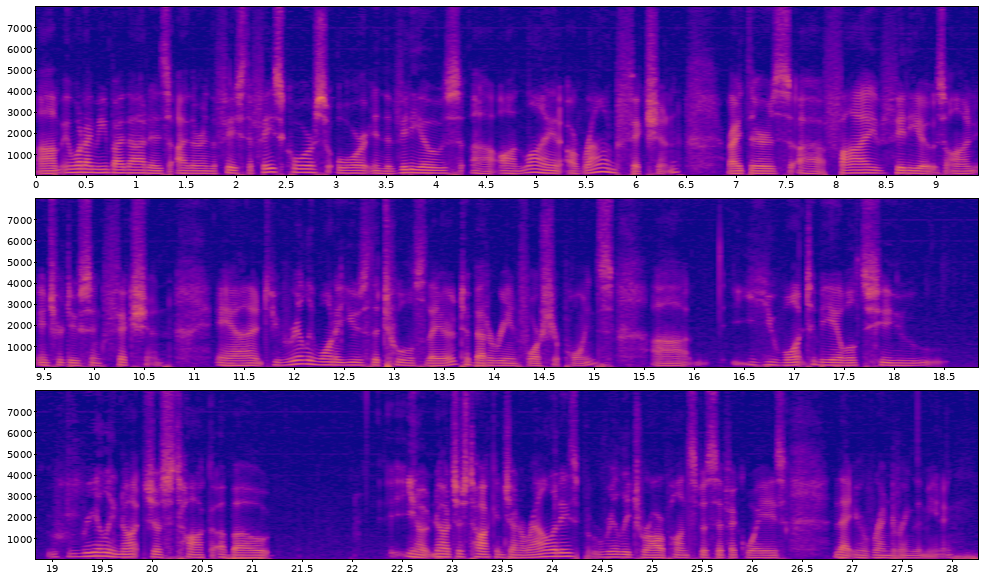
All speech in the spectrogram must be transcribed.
Um, and what I mean by that is either in the face-to-face -face course or in the videos uh, online around fiction, right? There's uh, five videos on introducing fiction. And you really want to use the tools there to better reinforce your points. Uh, you want to be able to really not just talk about you know, not just talk in generalities, but really draw upon specific ways that you're rendering the meaning.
